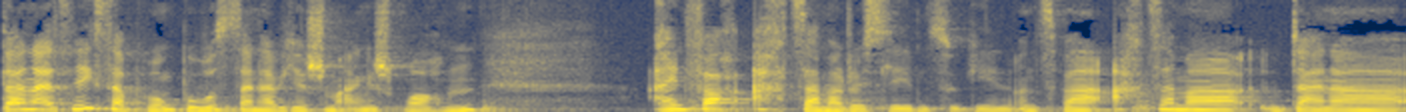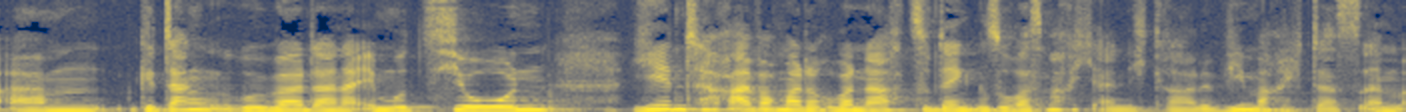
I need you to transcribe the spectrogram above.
dann als nächster Punkt, Bewusstsein habe ich ja schon mal angesprochen, einfach achtsamer durchs Leben zu gehen. Und zwar achtsamer deiner ähm, Gedanken rüber, deiner Emotionen, jeden Tag einfach mal darüber nachzudenken, so was mache ich eigentlich gerade, wie mache ich das, ähm,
